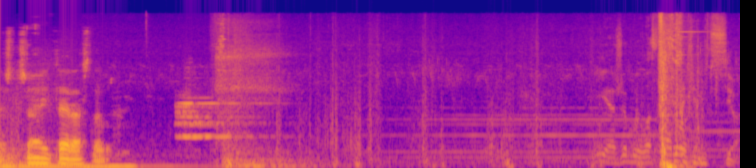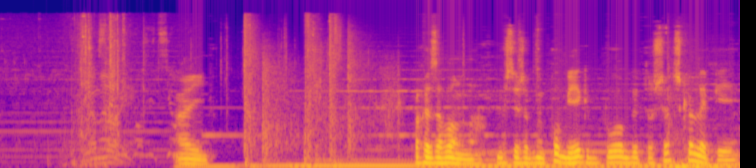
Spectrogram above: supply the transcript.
Jeszcze i teraz, dobra. Я Trochę za wolno. Myślę, że bym pobiegł, byłoby troszeczkę lepiej.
